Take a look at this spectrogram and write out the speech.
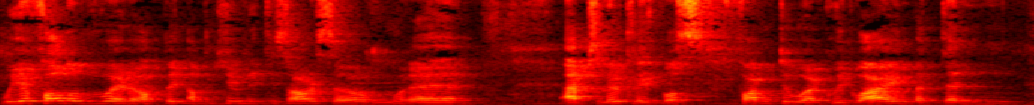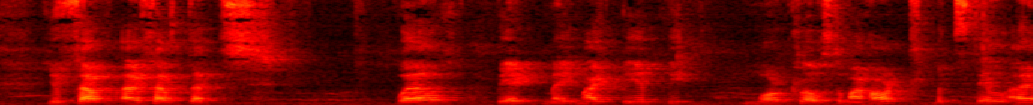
we have followed where the opp- opportunities are, so uh, absolutely it was fun to work with wine, but then you felt, I felt that, well, beer may, might be a bit more close to my heart, but still I,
